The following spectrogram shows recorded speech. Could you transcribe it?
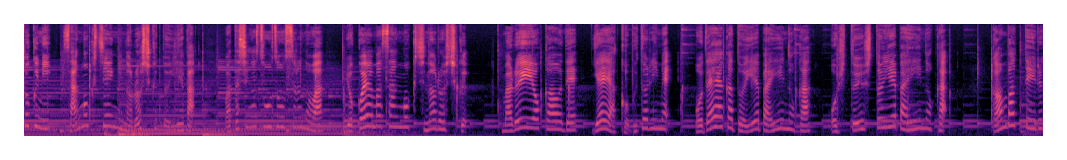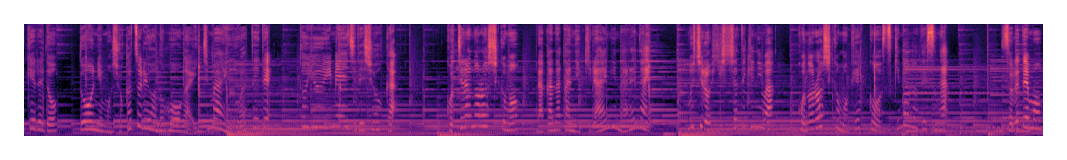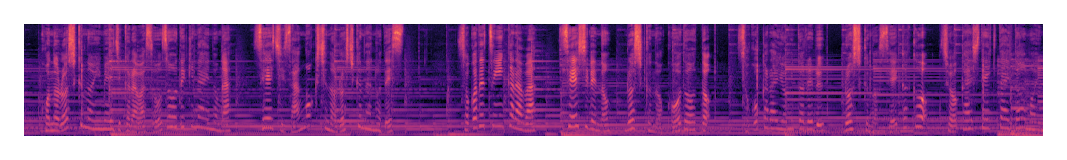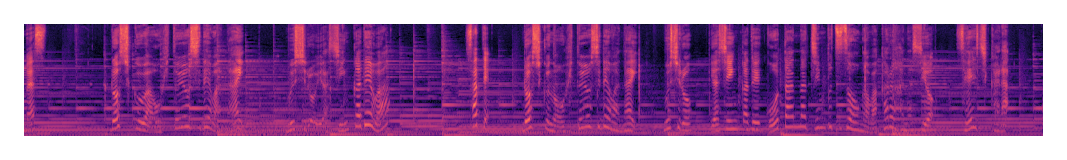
特に三国志演義のロシクといえば私が想像するのは横山三国志のロシク。丸いお顔でやや小太り目穏やかといえばいいのかお人よしといえばいいのか。頑張っているけれどどうにも諸葛亮の方が一枚上手でというイメージでしょうか。こちらのロシクもなかなかに嫌いになれない。むしろ筆者的にはこのロシクも結構好きなのですが。それでもこのロシクのイメージからは想像できないのが聖史三国志のロシクなのです。そこで次からは聖史でのロシクの行動とそこから読み取れるロシクの性格を紹介していきたいと思います。ロシクはお人よしではない。むしろ野心家では？さてロシクのお人よしではない。むしろ野心家で強胆な人物像がわかる話を聖地から。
